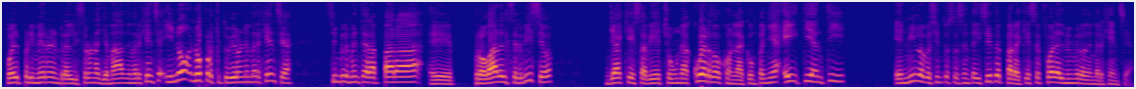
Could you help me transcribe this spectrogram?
fue el primero en realizar una llamada de emergencia. Y no, no porque tuviera una emergencia, simplemente era para eh, probar el servicio, ya que se había hecho un acuerdo con la compañía ATT en 1967 para que ese fuera el número de emergencia.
